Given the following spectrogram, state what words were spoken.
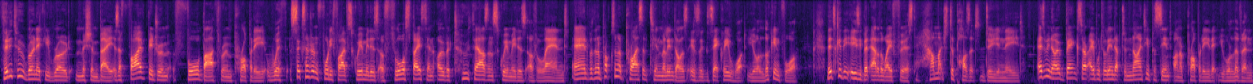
32 Ronaki Road, Mission Bay is a five bedroom, four bathroom property with 645 square meters of floor space and over 2,000 square meters of land. And with an approximate price of $10 million is exactly what you're looking for. Let's get the easy bit out of the way first. How much deposit do you need? As we know, banks are able to lend up to 90% on a property that you will live in,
